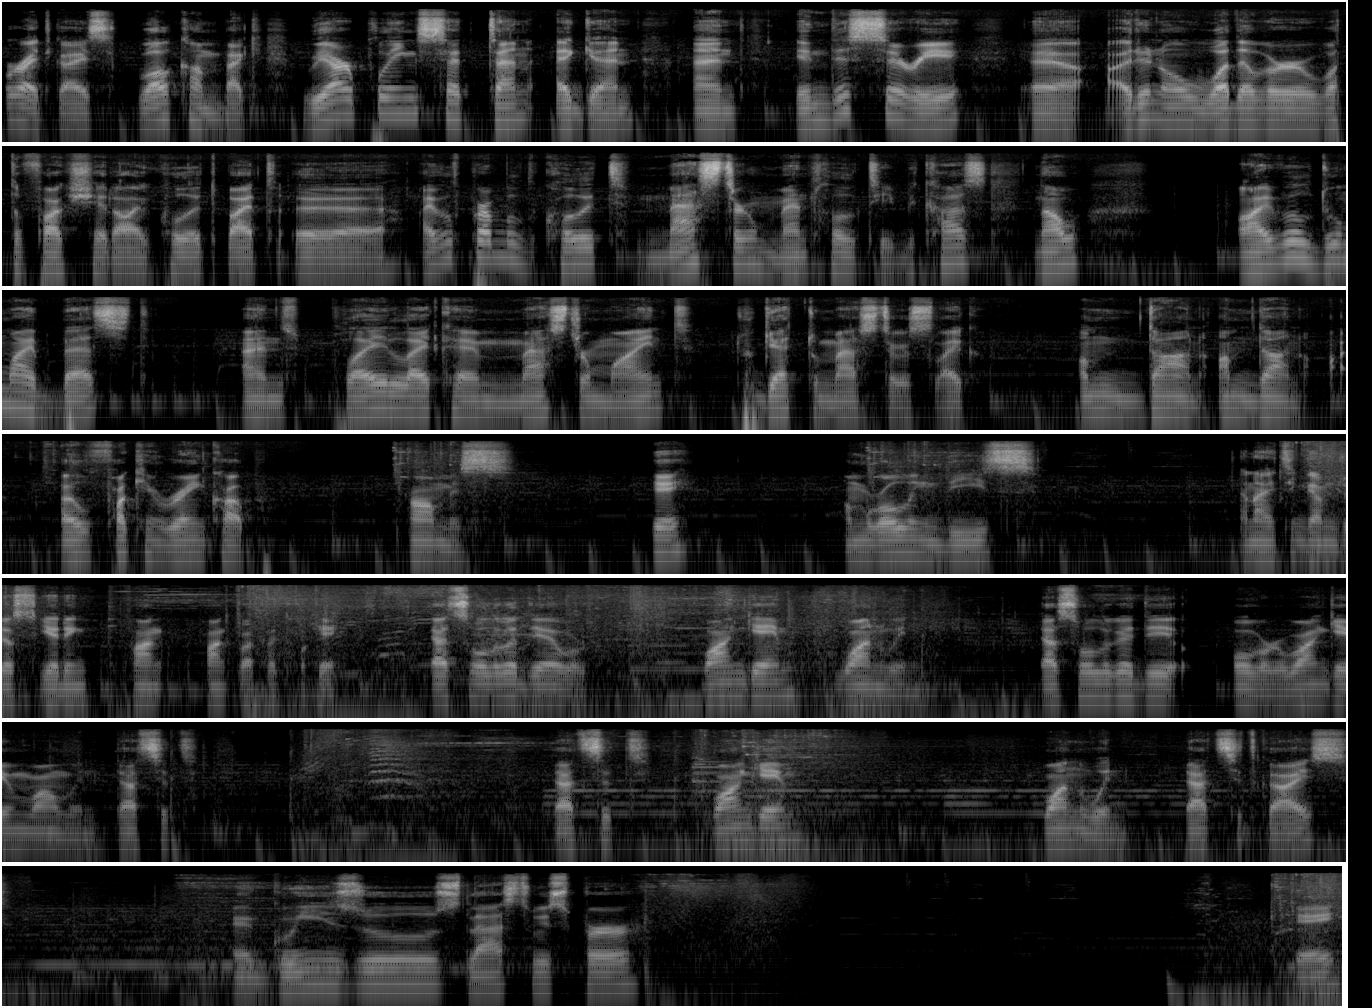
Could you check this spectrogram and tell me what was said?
Alright guys, welcome back. We are playing set 10 again and in this series, uh, I don't know whatever, what the fuck should I call it, but uh, I will probably call it Master Mentality because now I will do my best and play like a mastermind to get to masters. Like, I'm done, I'm done. I'll fucking rank up. Promise. Okay? I'm rolling these and I think I'm just getting punk, punk bucket. Okay. That's already over. One game, one win. That's already over. One game, one win. That's it. That's it. One game, one win. That's it, guys. Uh, Guinsoo's, Last Whisper. Okay.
